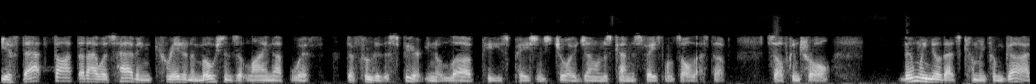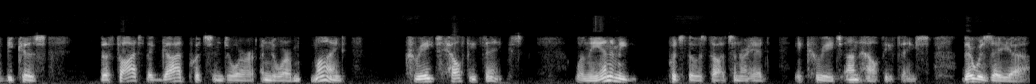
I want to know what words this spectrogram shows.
if that thought that I was having created emotions that line up with the fruit of the spirit, you know, love, peace, patience, joy, gentleness, kindness, faithfulness, all that stuff, self-control, then we know that's coming from God because the thoughts that God puts into our, into our mind creates healthy things. When the enemy puts those thoughts in our head, it creates unhealthy things. There was a, uh,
